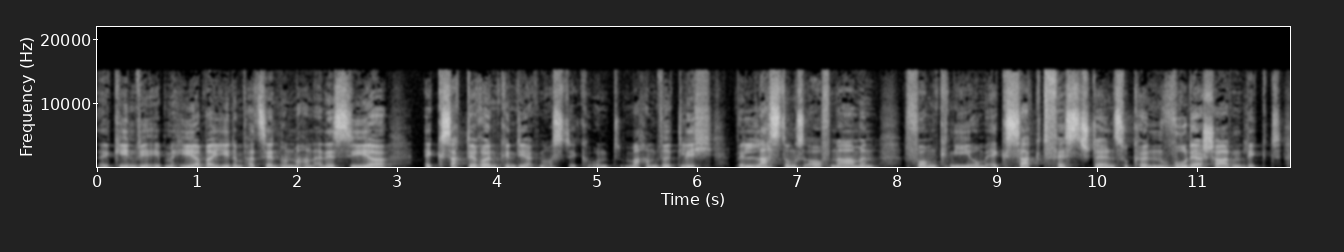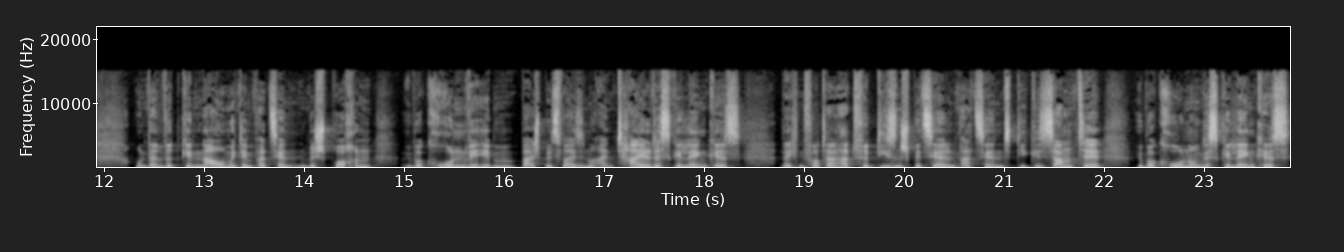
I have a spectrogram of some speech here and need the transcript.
äh, gehen wir eben her bei jedem Patienten und machen eine sehr exakte Röntgendiagnostik und machen wirklich Belastungsaufnahmen vom Knie, um exakt feststellen zu können, wo der Schaden liegt. Und dann wird genau mit dem Patienten besprochen, überkronen wir eben beispielsweise nur einen Teil des Gelenkes, welchen Vorteil hat für diesen speziellen Patient die gesamte Überkronung des Gelenkes,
